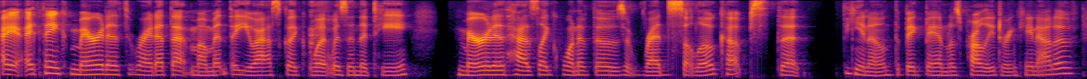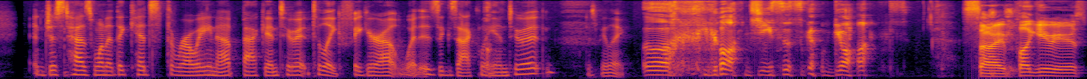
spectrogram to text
I, I think Meredith, right at that moment that you ask, like, what was in the tea, Meredith has like one of those red solo cups that, you know, the big band was probably drinking out of. And just has one of the kids throwing up back into it to like figure out what is exactly into it. Just be like, Oh God, Jesus, oh God. Sorry, plug your ears.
